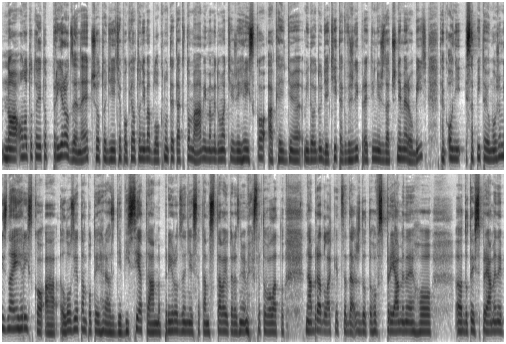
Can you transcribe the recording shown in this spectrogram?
No a ono toto je to prirodzené, čo to dieťa, pokiaľ to nemá bloknuté, tak to má. My máme doma tiež ihrisko a keď mi dojdú deti, tak vždy predtým, než začneme robiť, tak oni sa pýtajú, môžem ísť na ihrisko a lozia tam po tej hrazde, vysia tam, prirodzene sa tam stavajú, teraz neviem, jak sa to volá to nabradla, keď sa dáš do toho vzpriameného, do tej vzpriamenej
